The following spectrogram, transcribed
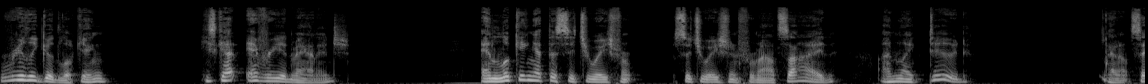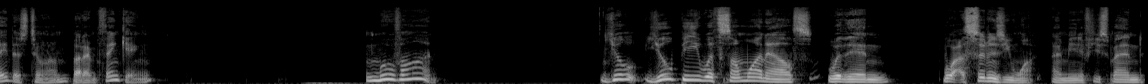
really good looking. He's got every advantage. And looking at the situation situation from outside, I'm like, dude, I don't say this to him, but I'm thinking, move on. You'll you'll be with someone else within well, as soon as you want. I mean, if you spend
